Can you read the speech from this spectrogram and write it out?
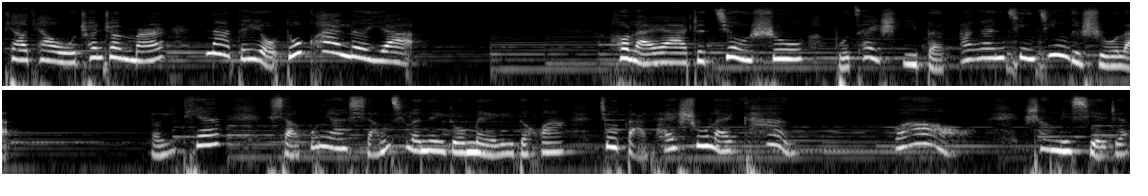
跳跳舞、串串门，那得有多快乐呀！”后来呀，这旧书不再是一本安安静静的书了。有一天，小姑娘想起了那朵美丽的花，就打开书来看。哇哦，上面写着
